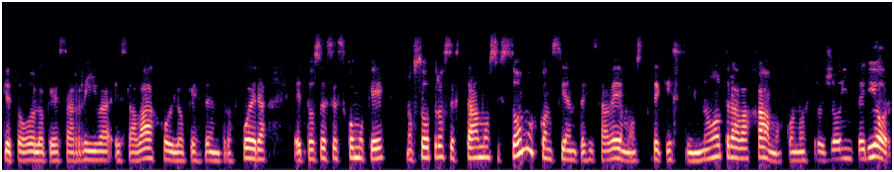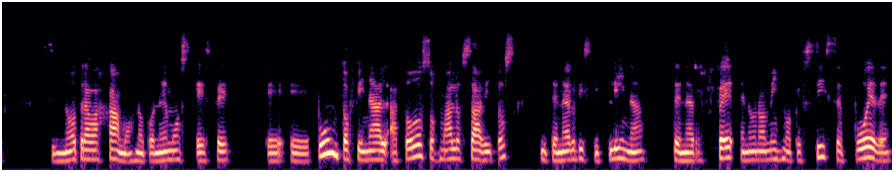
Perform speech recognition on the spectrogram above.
que todo lo que es arriba es abajo y lo que es dentro es fuera. Entonces es como que nosotros estamos y somos conscientes y sabemos de que si no trabajamos con nuestro yo interior, si no trabajamos, no ponemos ese eh, eh, punto final a todos esos malos hábitos y tener disciplina, tener fe en uno mismo que sí se puede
